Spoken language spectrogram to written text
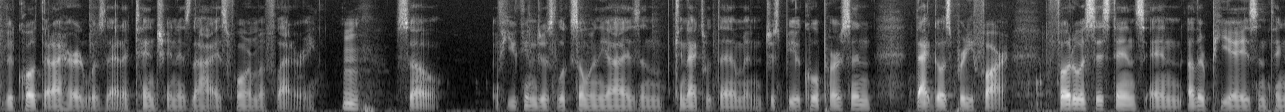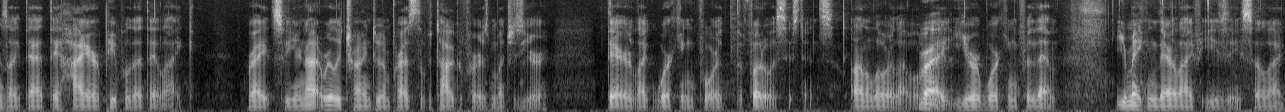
a good quote that I heard was that attention is the highest form of flattery. Hmm. So, if you can just look someone in the eyes and connect with them and just be a cool person, that goes pretty far. Photo assistants and other PAs and things like that, they hire people that they like, right? So you're not really trying to impress the photographer as much as you're there like working for the photo assistants on a lower level, Right. right? You're working for them. You're making their life easy. So like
